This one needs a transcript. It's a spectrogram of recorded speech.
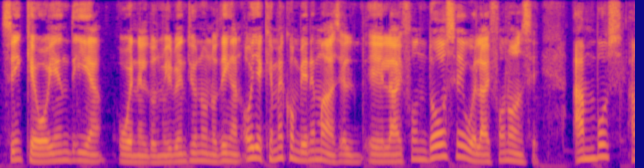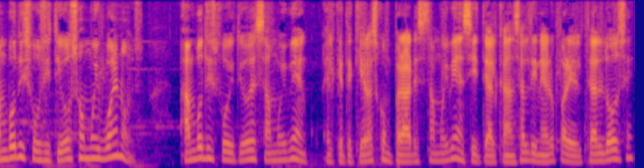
¿sí? Que hoy en día o en el 2021 nos digan, oye, ¿qué me conviene más, el, iPhone 12 o el iPhone 11? Ambos, ambos dispositivos son muy buenos. Ambos dispositivos están muy bien. El que te quieras comprar está muy bien. Si te alcanza el dinero para irte al 12,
